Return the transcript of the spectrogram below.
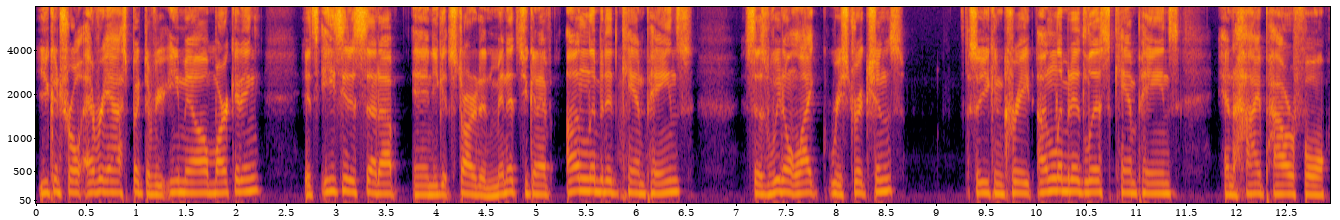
You control every aspect of your email marketing. It's easy to set up and you get started in minutes. You can have unlimited campaigns. It says we don't like restrictions. So you can create unlimited lists, campaigns, and high powerful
